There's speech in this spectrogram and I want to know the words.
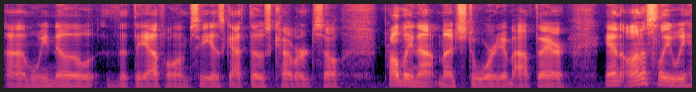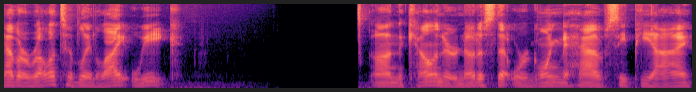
Um, we know that the FOMC has got those covered, so probably not much to worry about there. And honestly, we have a relatively light week on the calendar. Notice that we're going to have CPI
